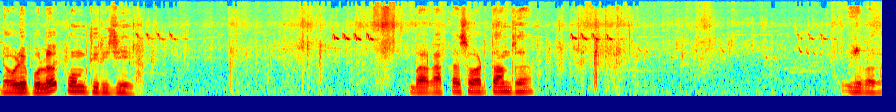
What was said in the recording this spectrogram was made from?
ढवळे फुलं कोमतिरीची आहे. बघा कसं वाटतं आमचं? हे बघा.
